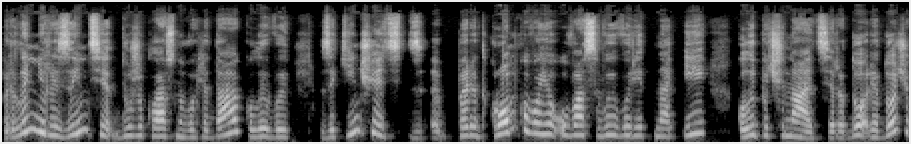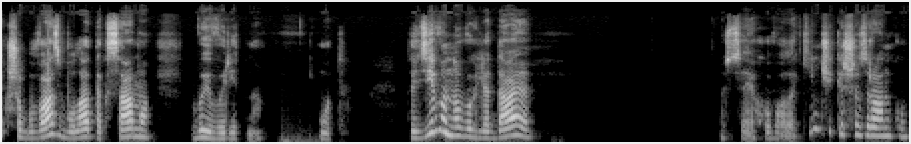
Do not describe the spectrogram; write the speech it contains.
В перлинній резинці дуже класно виглядає, коли ви закінчуєте перед кромковою у вас виворітна, і коли починається рядочок, щоб у вас була так само виворітна. От. Тоді воно виглядає. Ось це я ховала кінчики ще зранку.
